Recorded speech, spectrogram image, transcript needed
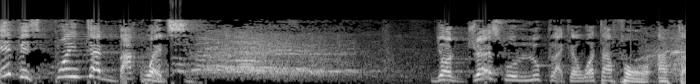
If it's pointed backwards, your dress will look like a waterfall after.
